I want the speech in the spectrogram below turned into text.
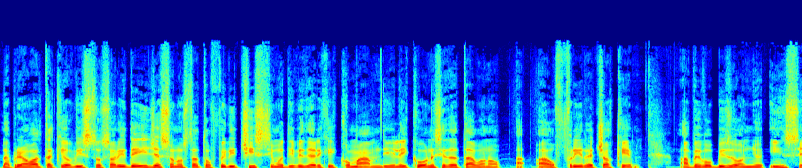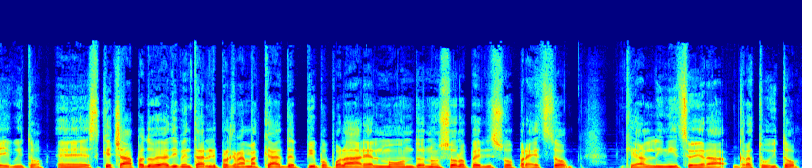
La prima volta che ho visto Solid Age sono stato felicissimo di vedere che i comandi e le icone si adattavano a, a offrire ciò che avevo bisogno in seguito. Eh, SketchUp doveva diventare il programma CAD più popolare al mondo non solo per il suo prezzo, che all'inizio era gratuito,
